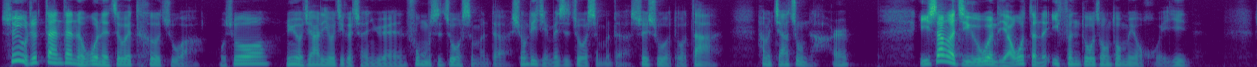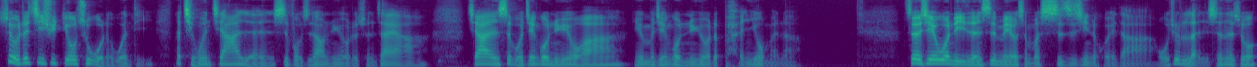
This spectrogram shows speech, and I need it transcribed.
所以我就淡淡的问了这位特助啊，我说：“女友家里有几个成员？父母是做什么的？兄弟姐妹是做什么的？岁数有多大？他们家住哪儿？”以上的几个问题啊，我等了一分多钟都没有回应，所以我就继续丢出我的问题。那请问家人是否知道女友的存在啊？家人是否见过女友啊？你有没有见过女友的朋友们呢？这些问题仍是没有什么实质性的回答，我就冷声的说：“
